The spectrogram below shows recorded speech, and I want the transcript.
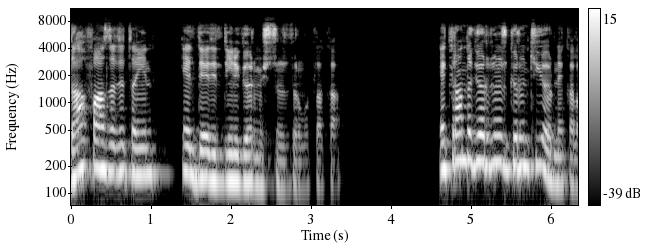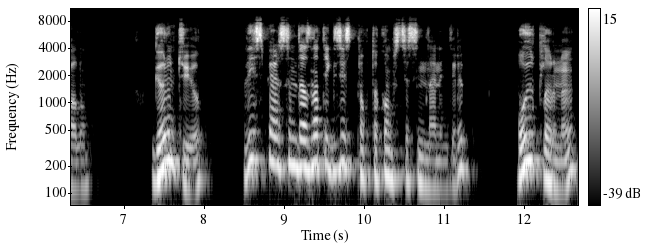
daha fazla detayın elde edildiğini görmüşsünüzdür mutlaka. Ekranda gördüğünüz görüntüyü örnek alalım. Görüntüyü thispersondoesnotexist.com sitesinden indirip boyutlarını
